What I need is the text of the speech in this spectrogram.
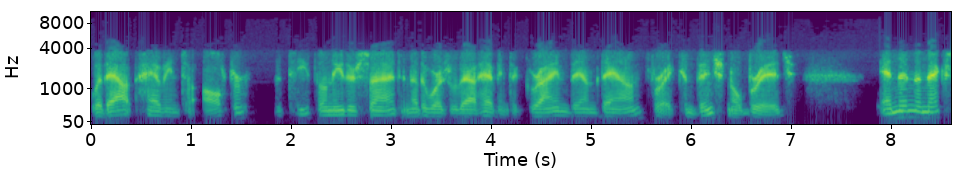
without having to alter the teeth on either side. In other words, without having to grind them down for a conventional bridge. And then the next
